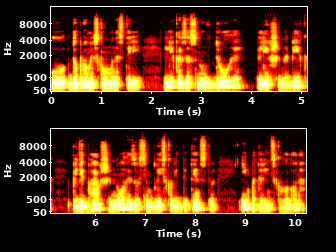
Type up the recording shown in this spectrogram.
у Добромельському монастирі лікар заснув вдруге, лігши на бік, підідбгавши ноги зовсім близько від дитинства і материнського лона.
